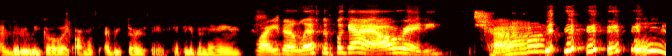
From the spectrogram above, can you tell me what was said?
I literally go like almost every Thursday. I can't think of the name. Why you done left and forgot already? Child. oh,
